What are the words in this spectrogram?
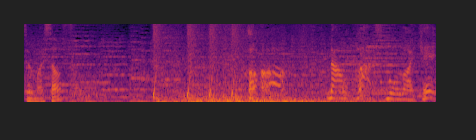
So myself. Now that's more like it.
